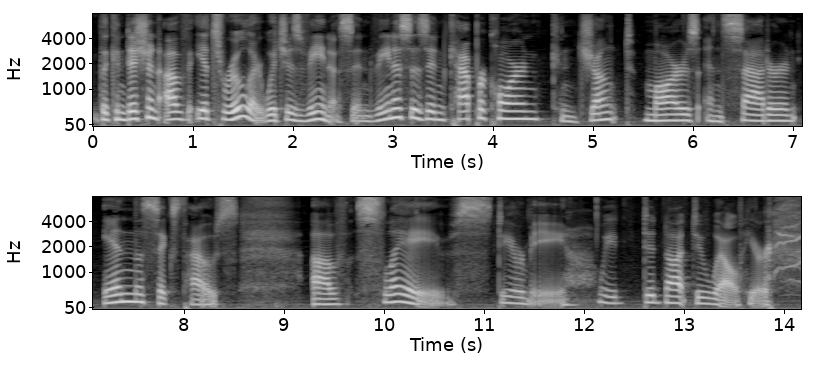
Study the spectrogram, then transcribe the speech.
the condition of its ruler, which is Venus, and Venus is in Capricorn, conjunct Mars and Saturn in the sixth house of slaves. Dear me, we did not do well here.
